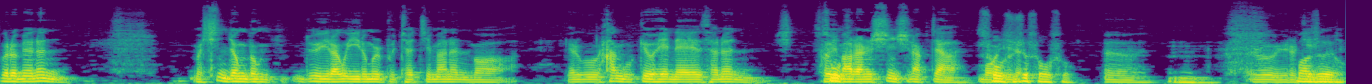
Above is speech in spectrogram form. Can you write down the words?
그러면은 뭐 신정동주의라고 이름을 붙였지만은 뭐 결국 한국 교회 내에서는 소위 소- 말하는 신신학자 뭐 소수죠 소수. 어, 음. 로 이렇게 맞아요.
